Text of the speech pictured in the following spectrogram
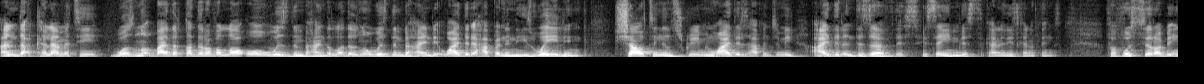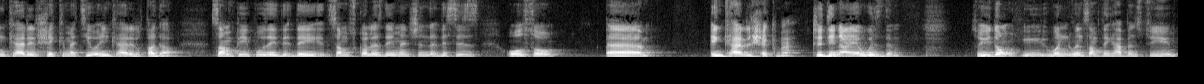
And that calamity was not by the qadr of Allah or wisdom behind Allah. There was no wisdom behind it. Why did it happen? And he's wailing, shouting and screaming. Why did it happen to me? I didn't deserve this. He's saying this kind of these kind of things. ففسر بإنكار الحكمة وإنكار القدر. Some people, they, they, some scholars, they mention that this is also um, إنكار الحكمة, to deny a wisdom. So you don't, you, when, when something happens to you,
